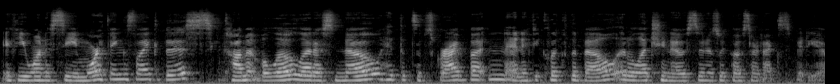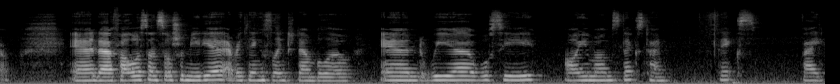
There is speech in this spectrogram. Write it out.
If you want to see more things like this, comment below, let us know, hit the subscribe button, and if you click the bell, it'll let you know as soon as we post our next video. And uh, follow us on social media, everything's linked down below. And we uh, will see all you moms next time. Thanks. Bye.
